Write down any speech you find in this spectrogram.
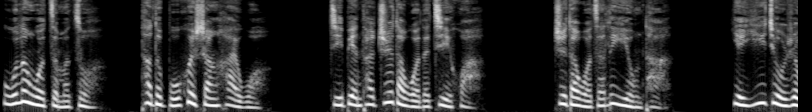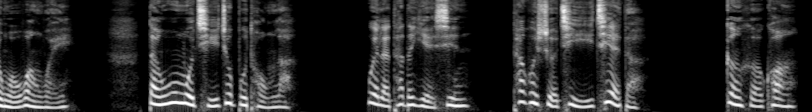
无论我怎么做，他都不会伤害我。即便他知道我的计划，知道我在利用他，也依旧任我妄为。但乌木齐就不同了。为了他的野心，他会舍弃一切的。更何况，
